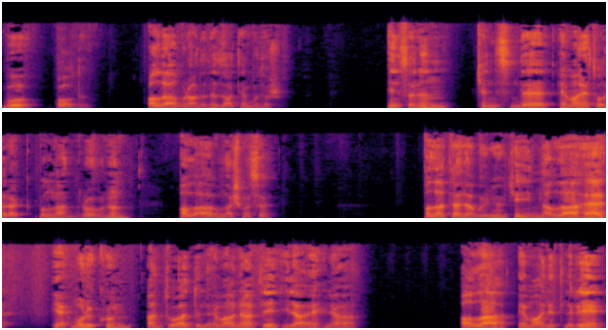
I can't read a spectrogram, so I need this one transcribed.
bu oldu. Allah'ın muradı da zaten budur. İnsanın kendisinde emanet olarak bulunan ruhunun Allah'a ulaşması. Allah Teala buyuruyor ki inna Allahe ye'murukum an tuaddul emanati ila ehliha. Allah emanetleri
